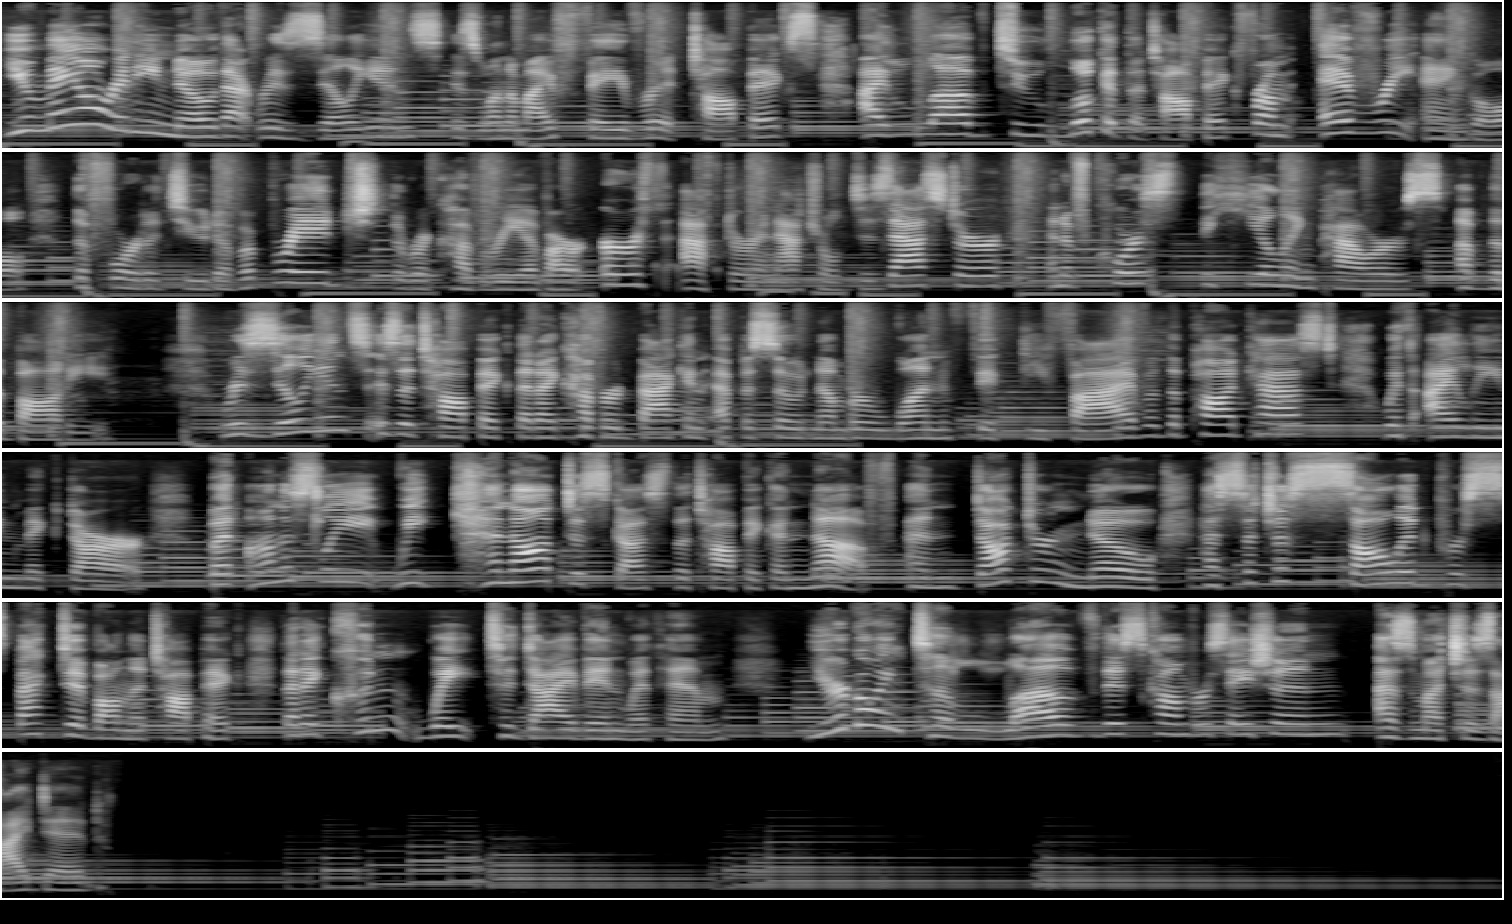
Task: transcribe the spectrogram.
You may already know that resilience is one of my favorite topics. I love to look at the topic from every angle the fortitude of a bridge, the recovery of our earth after a natural disaster, and of course, the healing powers of the body. Resilience is a topic that I covered back in episode number 155 of the podcast with Eileen McDargh. But honestly, we cannot discuss the topic enough. And Dr. Ngo has such a solid perspective on the topic that I couldn't wait to dive in with him. You're going to love this conversation as much as I did.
